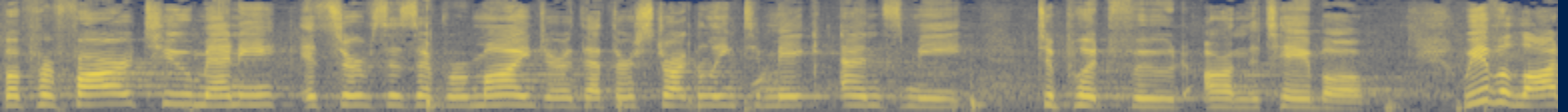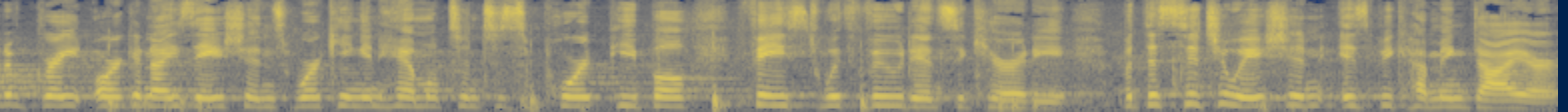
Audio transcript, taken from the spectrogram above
but for far too many, it serves as a reminder that they're struggling to make ends meet to put food on the table. We have a lot of great organizations working in Hamilton to support people faced with food insecurity, but the situation is becoming dire.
